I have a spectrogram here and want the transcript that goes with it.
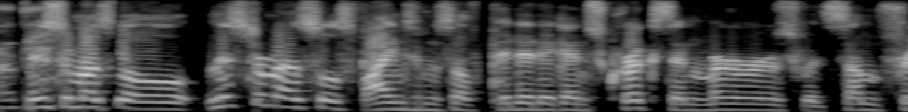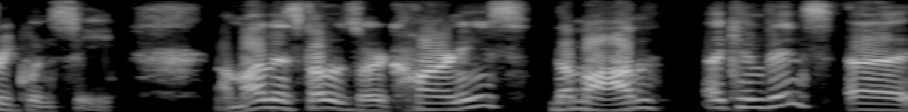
Okay. Mr. Muscle, Mr. Muscles finds himself pitted against crooks and murderers with some frequency. Among his foes are carnies, the mob, a convince, uh,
